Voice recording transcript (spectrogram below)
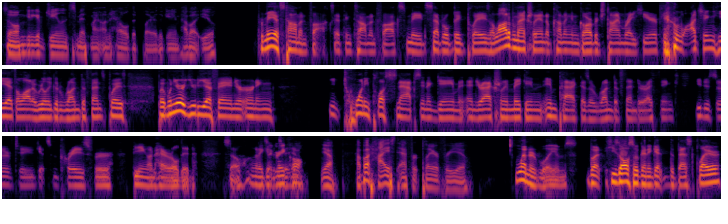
So I'm going to give Jaylon Smith my unheralded player of the game. How about you? For me, it's Tomon Fox. I think Tomon Fox made several big plays. A lot of them actually end up coming in garbage time right here. If you're watching, he has a lot of really good run defense plays. But when you're a UDFA and you're earning 20 plus snaps in a game and you're actually making an impact as a run defender, I think you deserve to get some praise for being unheralded. So I'm going to give a great call. Him. Yeah. How about highest effort player for you? Leonard Williams, but he's also going to get the best player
